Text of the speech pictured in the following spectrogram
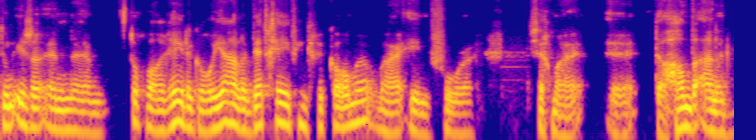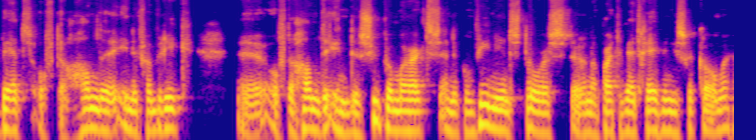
toen is er een ehm, toch wel redelijk royale wetgeving gekomen, waarin voor zeg maar uh, de handen aan het bed of de handen in de fabriek uh, of de handen in de supermarkts en de convenience stores er een aparte wetgeving is gekomen.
